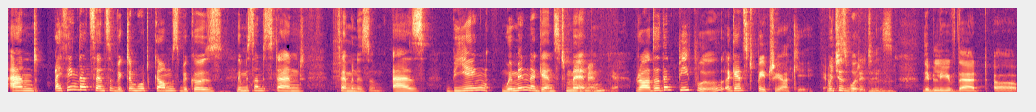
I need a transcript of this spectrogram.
And I think that sense of victimhood comes because they misunderstand feminism as being women against men, Men, yeah. rather than people against patriarchy, which is what it is. Mm-hmm. They believe that uh,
